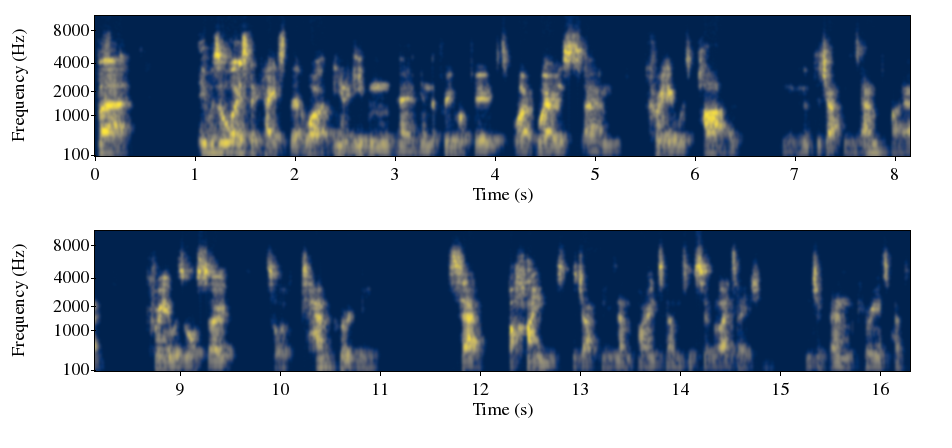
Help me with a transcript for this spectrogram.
But it was always the case that what you know, even uh, in the pre-war periods, whereas um, Korea was part of the Japanese Empire, Korea was also sort of temporarily set behind the Japanese Empire in terms of civilization, and, and Koreans had to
